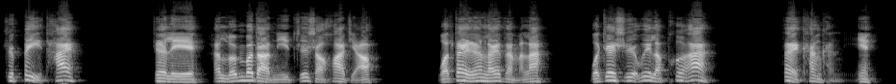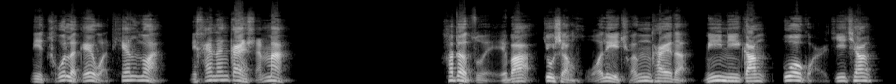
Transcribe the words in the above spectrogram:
是备胎。这里还轮不到你指手画脚。我带人来怎么了？我这是为了破案。”再看看你，你除了给我添乱，你还能干什么？他的嘴巴就像火力全开的迷你钢多管机枪，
